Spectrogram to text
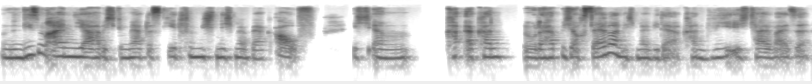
Und in diesem einen Jahr habe ich gemerkt, es geht für mich nicht mehr bergauf. Ich ähm, erkannt oder habe mich auch selber nicht mehr wiedererkannt, wie ich teilweise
